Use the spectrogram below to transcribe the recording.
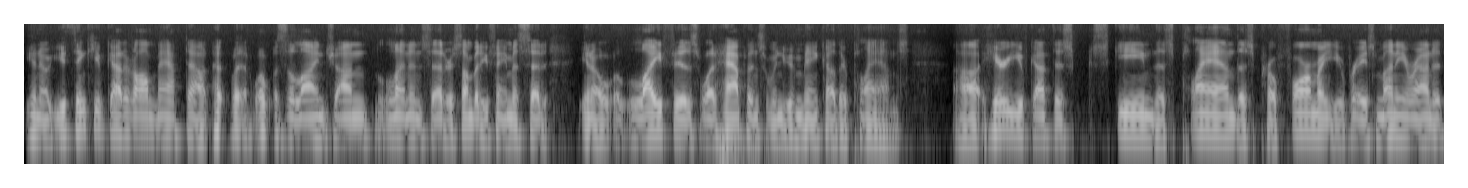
you know, you think you've got it all mapped out. What was the line John Lennon said, or somebody famous said? You know, life is what happens when you make other plans. Uh, here you've got this scheme, this plan, this pro forma. You've raised money around it,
